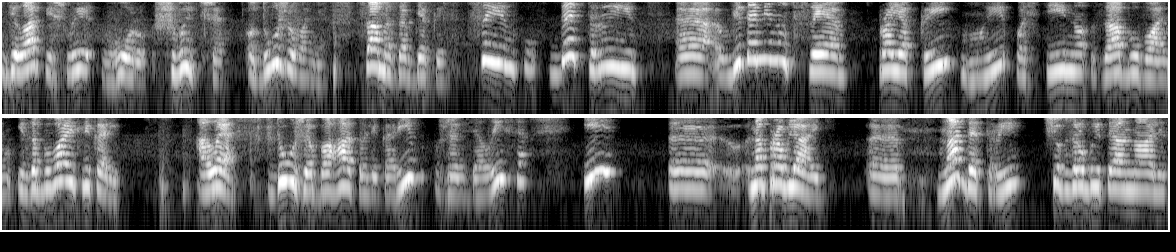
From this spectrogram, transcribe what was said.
діла пішли вгору швидше одужування саме завдяки цинку, Д3, е, вітаміну С, про який ми постійно забуваємо. І забувають лікарі. Але дуже багато лікарів вже взялися і е, направляють е, на Д3, щоб зробити аналіз.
